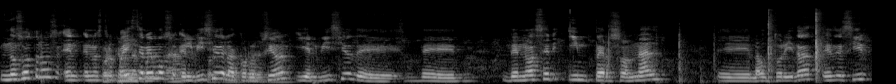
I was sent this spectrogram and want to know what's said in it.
nosotros en, en nuestro ¿Por qué país tenemos ah, el vicio de la corrupción y el vicio de, de, de no hacer impersonal eh, la autoridad. Es decir,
